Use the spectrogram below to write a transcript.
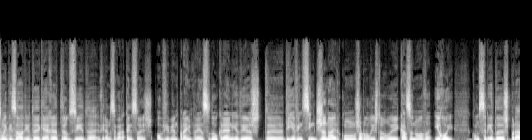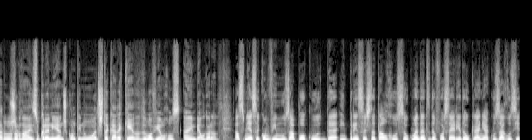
um episódio de Guerra Traduzida. Viramos agora atenções, obviamente, para a imprensa da Ucrânia deste dia 25 de janeiro, com o jornalista Rui Casanova. E Rui, como seria de esperar, os jornais ucranianos continuam a destacar a queda do avião russo em Belgorod. À semelhança, como vimos há pouco, da imprensa estatal russa. O comandante da Força Aérea da Ucrânia acusa a Rússia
